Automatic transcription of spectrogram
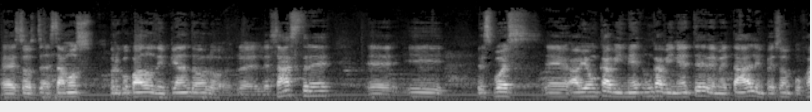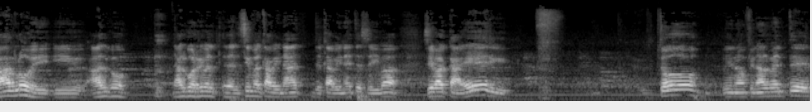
estamos preocupados limpiando el desastre eh, y después eh, había un gabinete, un gabinete de metal, empezó a empujarlo y, algo, algo arriba encima del gabinete, del gabinete se iba, se iba a caer y todo, y finalmente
